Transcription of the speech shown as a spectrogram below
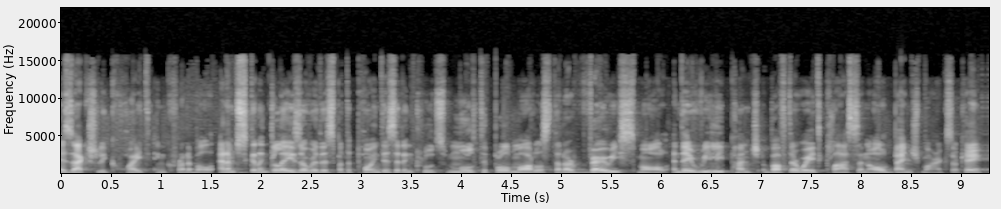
is actually quite incredible. And I'm just going to glaze over this. But the point is it includes multiple models that are very small and they really punch above their weight class and all benchmarks, okay?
